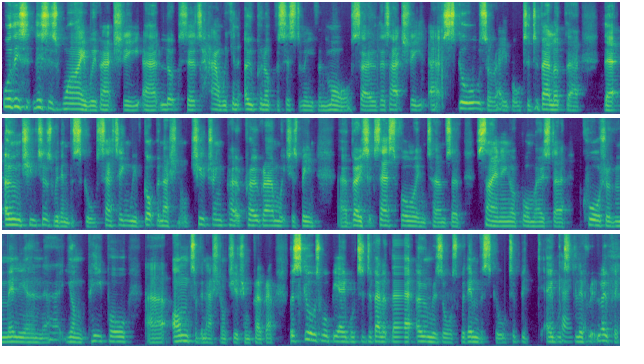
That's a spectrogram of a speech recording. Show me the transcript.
Well, this this is why we've actually uh, looked at how we can open up the system even more, so that actually uh, schools are able to develop their their own tutors within the school setting. We've got the national tutoring pro- program, which has been uh, very successful in terms of signing up almost a quarter of a million uh, young people uh, onto the national tutoring program, but schools will be able to develop their own resource within the school to be able okay. to deliver it locally.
